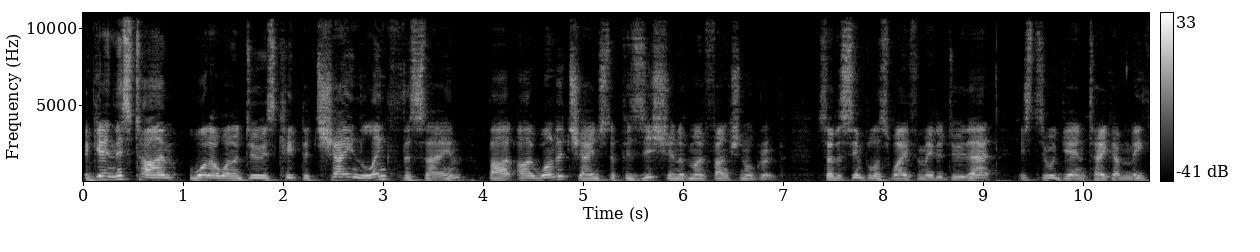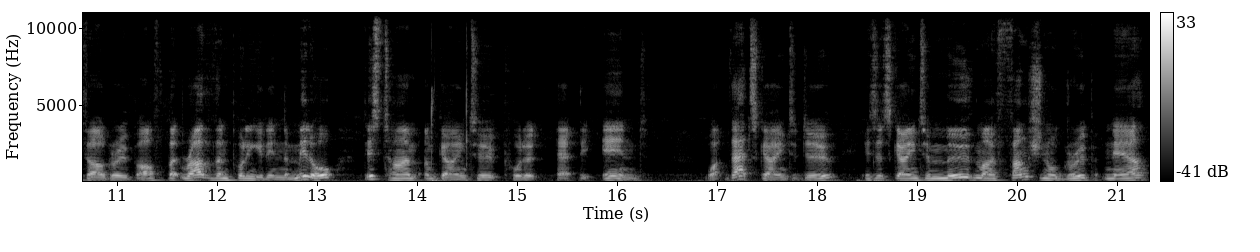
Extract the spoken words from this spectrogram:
Again, this time what I want to do is keep the chain length the same, but I want to change the position of my functional group. So the simplest way for me to do that is to again take a methyl group off, but rather than putting it in the middle, this time I'm going to put it at the end. What that's going to do is it's going to move my functional group now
